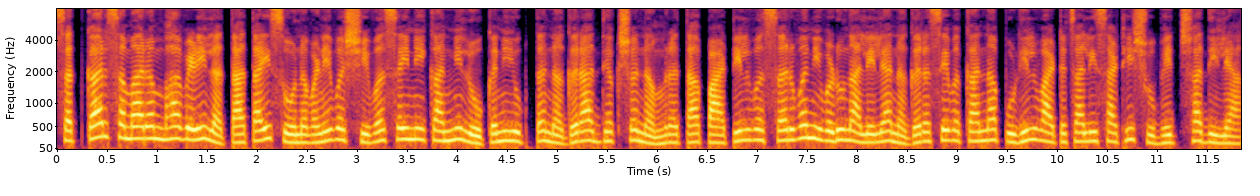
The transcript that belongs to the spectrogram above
सत्कार समारंभावेळी लताताई सोनवणे व शिवसैनिकांनी लोकनियुक्त नगराध्यक्ष नम्रता पाटील व सर्व निवडून आलेल्या नगरसेवकांना पुढील वाटचालीसाठी शुभेच्छा दिल्या.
